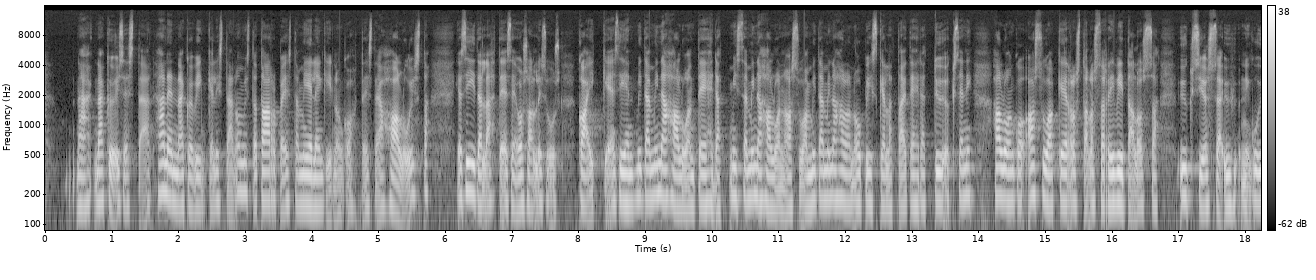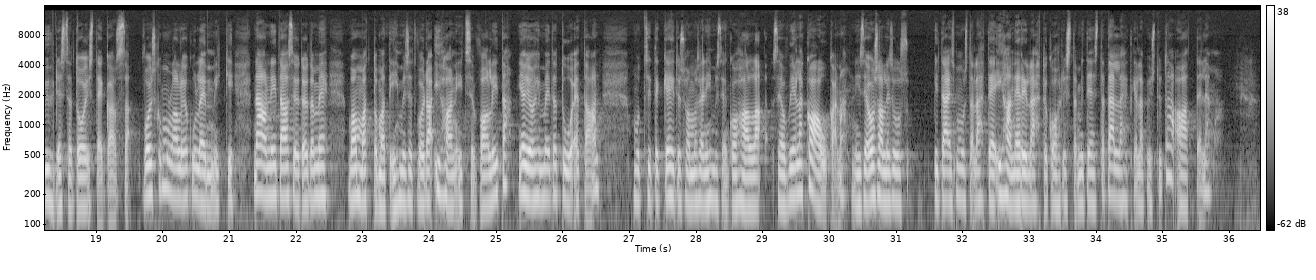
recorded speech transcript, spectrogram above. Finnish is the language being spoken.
näköisestään, hänen näkövinkkelistään, omista tarpeista, mielenkiinnon kohteista ja haluista. Ja siitä lähtee se osallisuus kaikkeen, siihen, mitä minä haluan tehdä, missä minä haluan asua, mitä minä haluan opiskella tai tehdä työkseni. Haluanko asua kerrostalossa, rivitalossa, yksiössä yh, niin kuin yhdessä toisten kanssa. Voisiko mulla olla joku lemmikki? Nämä on niitä asioita, joita me vammattomat ihmiset voidaan ihan itse valita ja joihin meitä tuetaan mutta sitten kehitysvammaisen ihmisen kohdalla se on vielä kaukana, niin se osallisuus pitäisi muista lähteä ihan eri lähtökohdista, miten sitä tällä hetkellä pystytään ajattelemaan.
